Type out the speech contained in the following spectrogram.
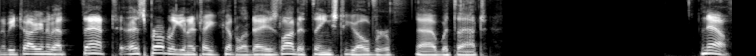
to be talking about that. That's probably going to take a couple of days. A lot of things to go over uh, with that. Now,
